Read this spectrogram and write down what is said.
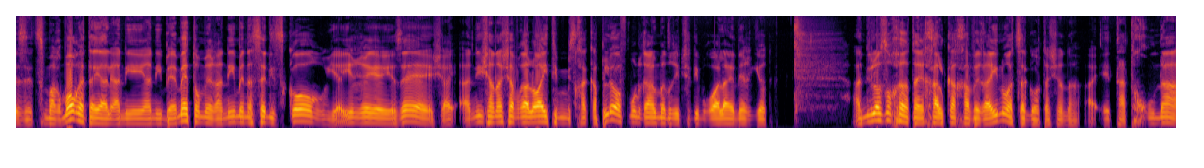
זה צמרמורת היה אני, אני באמת אומר, אני מנסה לזכור, יאיר אה, זה, שאני שנה שעברה לא הייתי במשחק הפלייאוף מול ריאל מדריד שדיברו על האנרגיות. אני לא זוכר את ההיכל ככה, וראינו הצגות השנה. את התכונה,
